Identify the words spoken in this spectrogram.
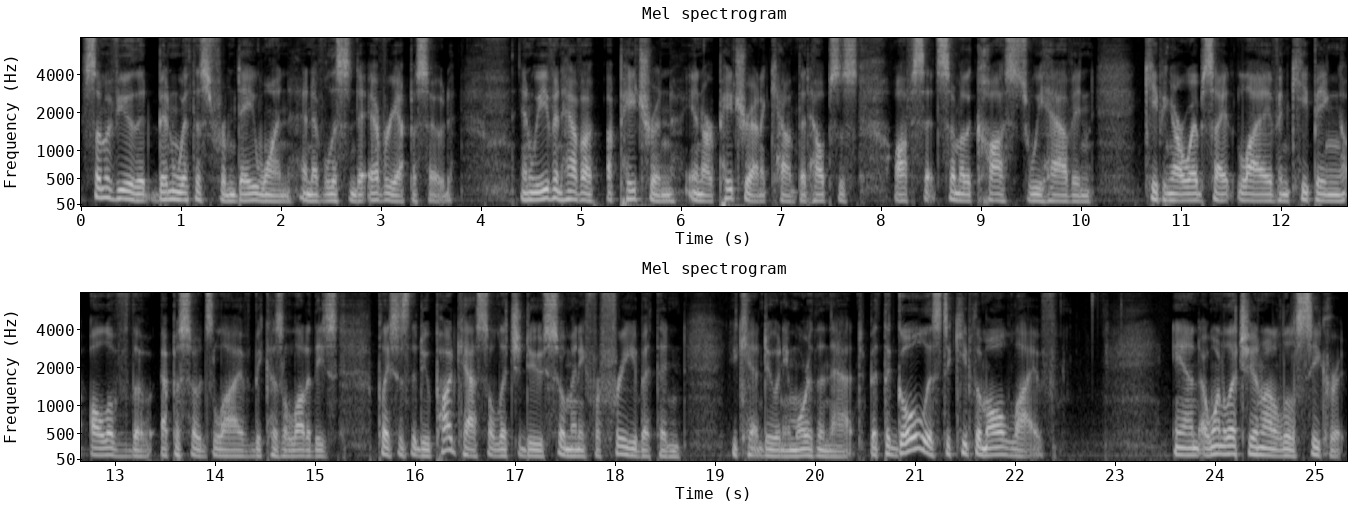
some of you that have been with us from day one and have listened to every episode. And we even have a, a patron in our Patreon account that helps us offset some of the costs we have in keeping our website live and keeping all of the episodes live because a lot of these places that do podcasts will let you do so many for free, but then you can't do any more than that. But the goal is to keep them all live. And I want to let you in on a little secret.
